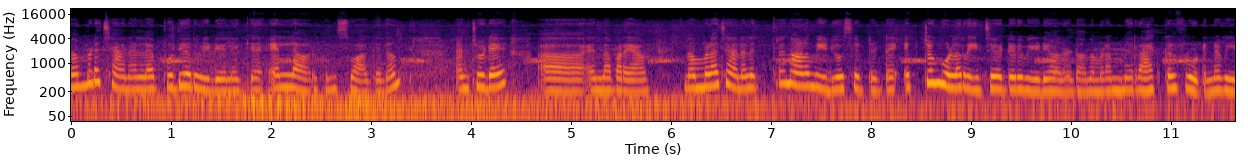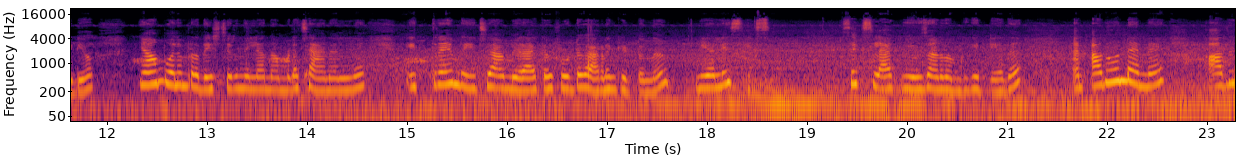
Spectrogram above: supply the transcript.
നമ്മുടെ ചാനലിലെ പുതിയൊരു വീഡിയോയിലേക്ക് എല്ലാവർക്കും സ്വാഗതം. ആൻഡ് ടുഡേ എന്താ പറയുക നമ്മളെ ചാനൽ ഇത്ര നാളും വീഡിയോസ് ഇട്ടിട്ട് ഏറ്റവും കൂടുതൽ റീച്ച് കിട്ടിയൊരു വീഡിയോ ആണ് കേട്ടോ നമ്മുടെ മിറാക്കിൾ ഫ്രൂട്ടിന്റെ വീഡിയോ ഞാൻ പോലും പ്രതീക്ഷിച്ചിരുന്നില്ല നമ്മുടെ ചാനലിന് ഇത്രയും റീച്ച് ആ മിറാക്കിൾ ഫ്രൂട്ട് കാരണം കിട്ടുന്നു. Nearly six six lakh views ആണ് നമുക്ക് കിട്ടിയത്. ആൻഡ് അതുകൊണ്ട് തന്നെ അതിൽ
